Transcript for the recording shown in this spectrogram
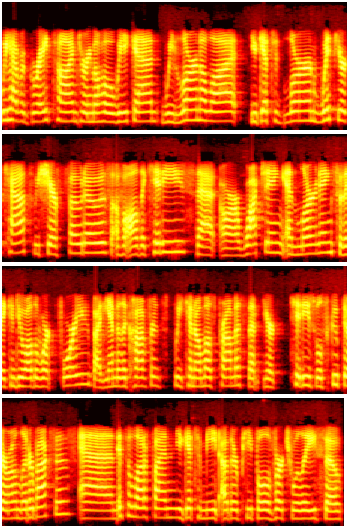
We have a great time during the whole weekend. We learn a lot. You get to learn with your cats. We share photos of all the kitties that are watching and learning so they can do all the work for you. By the end of the conference, we can almost promise that your kitties will scoop their own litter boxes. And it's a lot of fun. You get to meet other people virtually. So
